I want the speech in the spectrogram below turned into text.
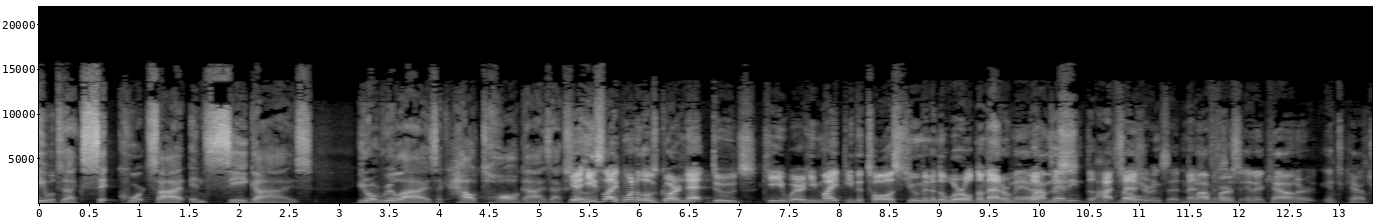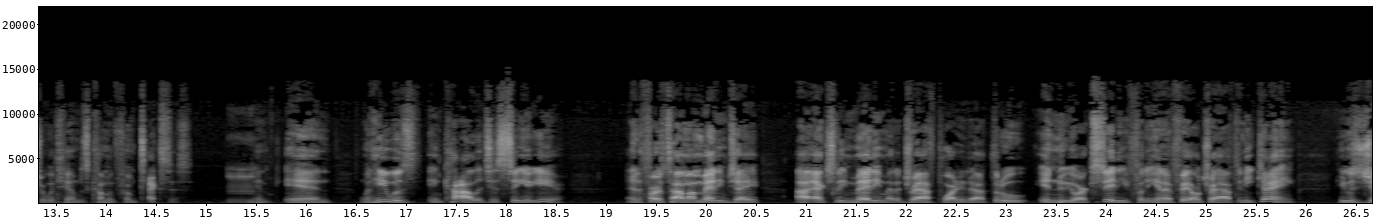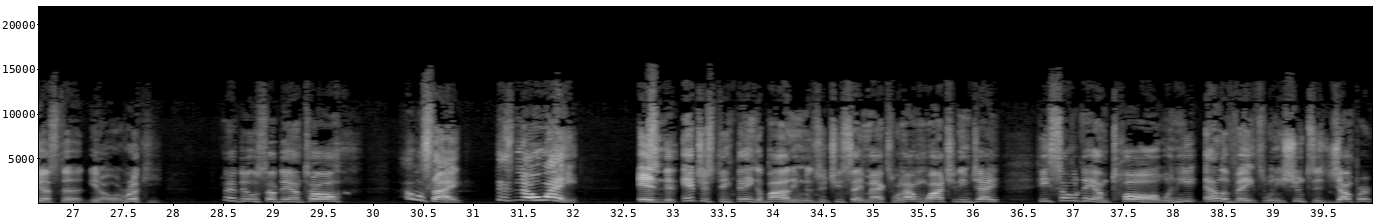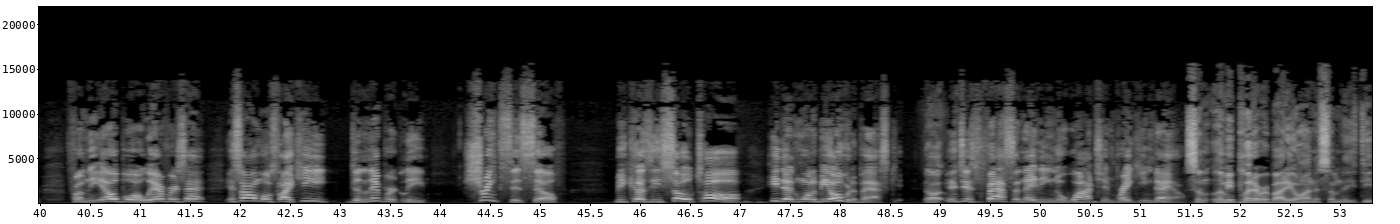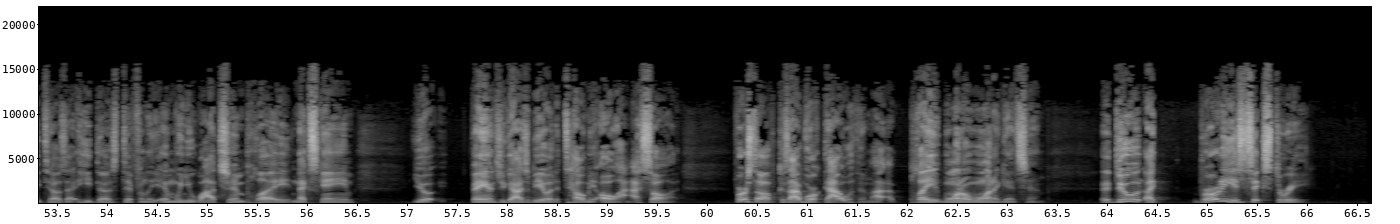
able to like sit courtside and see guys, you don't realize like how tall guys actually. yeah, are. he's like one of those Garnett dudes, Key, where he might be the tallest human in the world, no matter Man, what I the, met him. the hot so measuring set. My first is. encounter encounter with him is coming from Texas, Mm-hmm. and, and when he was in college, his senior year, and the first time I met him, Jay, I actually met him at a draft party that I threw in New York City for the NFL draft, and he came. He was just a you know a rookie. That dude was so damn tall. I was like, "There's no way." And the interesting thing about him is what you say, Max. When I'm watching him, Jay, he's so damn tall. When he elevates, when he shoots his jumper from the elbow or wherever it's at, it's almost like he deliberately shrinks himself because he's so tall. He doesn't want to be over the basket. No. It's just fascinating to watch and break him down. So let me put everybody on to some of these details that he does differently. And when you watch him play next game, your fans, you guys will be able to tell me, oh, I, I saw it. First off, because I've worked out with him, I played one on one against him. The dude, like Brody, is six three,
